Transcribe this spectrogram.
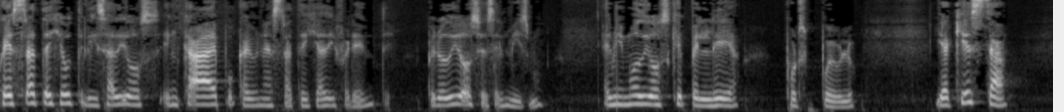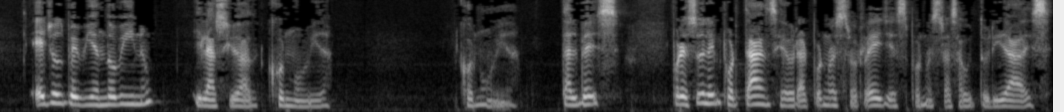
¿Qué estrategia utiliza Dios? En cada época hay una estrategia diferente, pero Dios es el mismo, el mismo Dios que pelea por su pueblo. Y aquí está, ellos bebiendo vino y la ciudad conmovida, conmovida. Tal vez, por eso es la importancia de orar por nuestros reyes, por nuestras autoridades,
